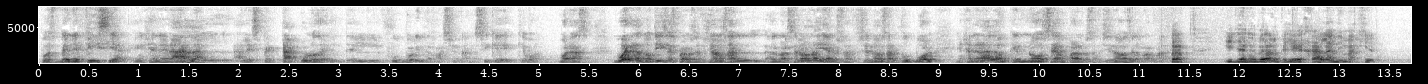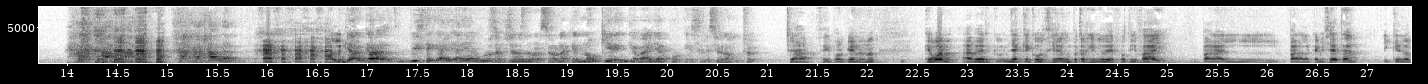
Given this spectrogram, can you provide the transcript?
pues beneficia en general al, al espectáculo del, del, fútbol internacional. Así que, que, bueno, buenas, buenas noticias para los aficionados al, al, Barcelona y a los aficionados al fútbol en general, aunque no sean para los aficionados del Real Madrid. Claro. Y ya en el verano que llegue Haaland, imagina, Jajaja. Viste que hay, algunos aficionados de Barcelona que no quieren que vaya porque se lesiona mucho. Claro, sí, ¿por qué no? no? Que bueno, a ver, ya que consideran un patrocinio de Spotify para, el, para la camiseta y que lo,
